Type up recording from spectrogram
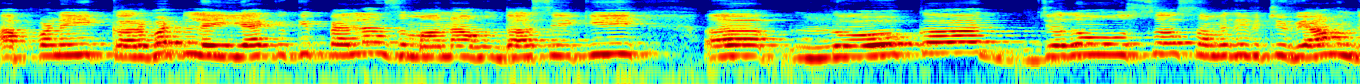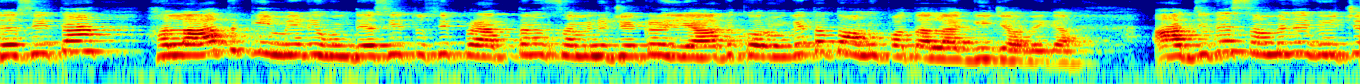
ਆਪਣੀ ਕਰਵਟ ਲਈ ਹੈ, ਕਿਉਂਕਿ ਪਹਿਲਾਂ ਜ਼ਮਾਨਾ ਹੁੰਦਾ ਸੀ ਕਿ ਲੋਕ ਜਦੋਂ ਉਸ ਸਮੇਂ ਦੇ ਵਿੱਚ ਵਿਆਹ ਹੁੰਦੇ ਸੀ, ਤਾਂ ਹਾਲਾਤ ਕਿਵੇਂ ਦੇ ਹੁੰਦੇ ਸੀ, ਤੁਸੀਂ ਪ੍ਰਾਤਨ ਸਮੇਂ ਨੂੰ ਜੇਕਰ ਯਾਦ ਕਰੋਗੇ, ਤਾਂ ਤੁਹਾਨੂੰ ਪਤਾ ਲੱਗ ਹੀ ਜਾਵੇਗਾ। ਅੱਜ ਦੇ ਸਮੇਂ ਦੇ ਵਿੱਚ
